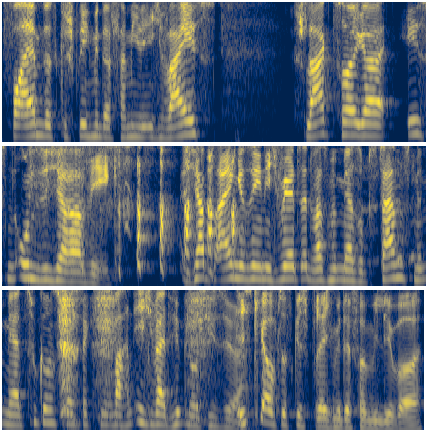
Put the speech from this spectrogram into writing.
Vor allem das Gespräch mit der Familie. Ich weiß, Schlagzeuger ist ein unsicherer Weg. Ich habe es eingesehen, ich will jetzt etwas mit mehr Substanz, mit mehr Zukunftsperspektive machen. Ich werde Hypnotiseur. Ich glaube, das Gespräch mit der Familie war,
